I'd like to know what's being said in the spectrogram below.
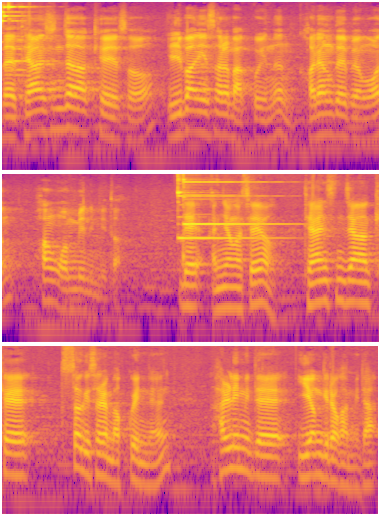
네, 대한신장학회에서 일반 이사를 맡고 있는 건양대병원 황원민입니다. 네, 안녕하세요. 대한신장학회 수석 이사를 맡고 있는 한림이대 이영기라고 합니다.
